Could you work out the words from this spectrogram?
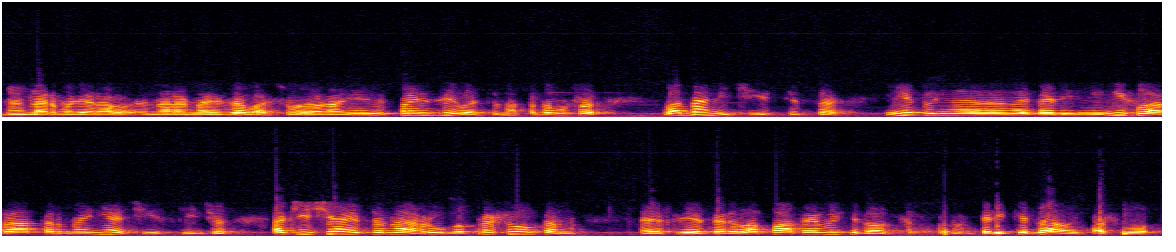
нормализовать, что она несправедливая цена, потому что вода не чистится, нету на, на этой линии ни хлораторной, ни очистки, ничего. Очищается она грубо. Пришел там слесарь, лопатой выкидал, перекидал и пошло.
